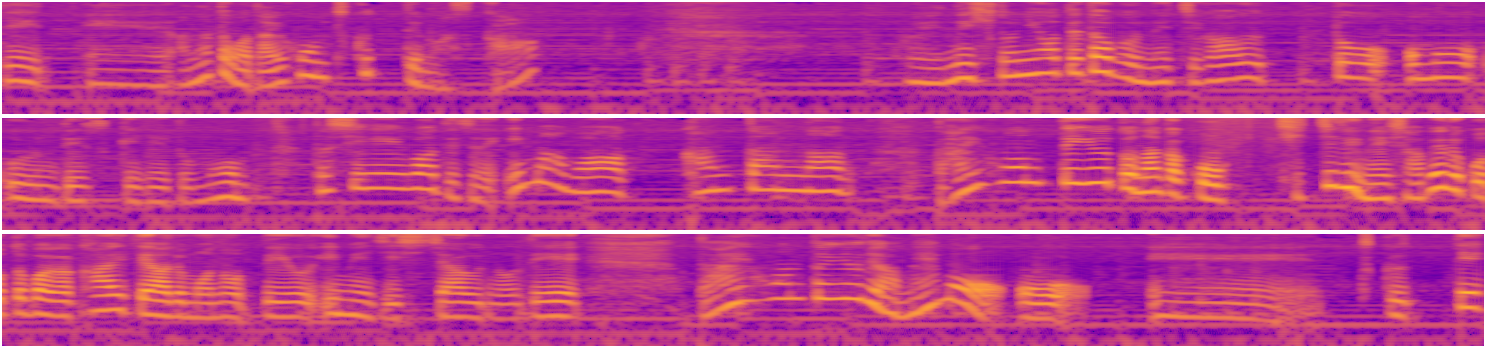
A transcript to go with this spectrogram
で、えー、あなたは台本作ってますか？これね人によって多分ね違うと思うんですけれども私はですね今は簡単な台本っていうとなんかこうきっちりね喋る言葉が書いてあるものっていうイメージしちゃうので台本というよりはメモを、えー、作って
